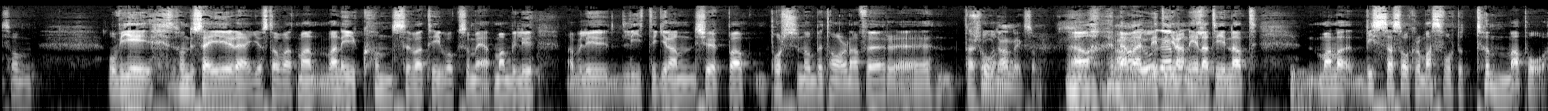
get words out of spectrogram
som, och vi är, som du säger där Gustav, att man, man är ju konservativ också med att man vill ju, man vill ju lite grann köpa Porschen och betala för eh, person. Skodan liksom. Ja, nej, men jo, lite nej, grann men- hela tiden att man har, vissa saker har man svårt att tumma på.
